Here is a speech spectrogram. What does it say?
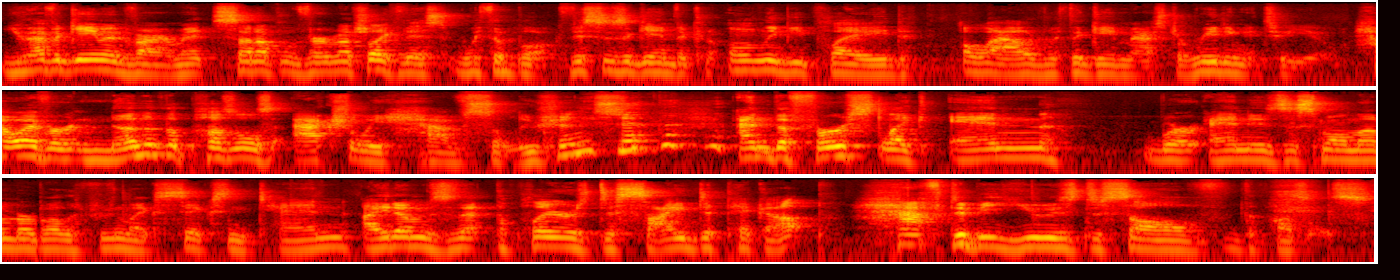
You have a game environment set up very much like this with a book. This is a game that can only be played aloud with the game master reading it to you. However, none of the puzzles actually have solutions. and the first like N where n is a small number but between like 6 and 10 items that the players decide to pick up have to be used to solve the puzzles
